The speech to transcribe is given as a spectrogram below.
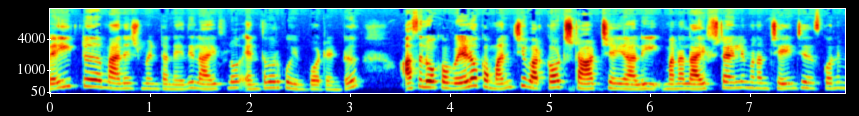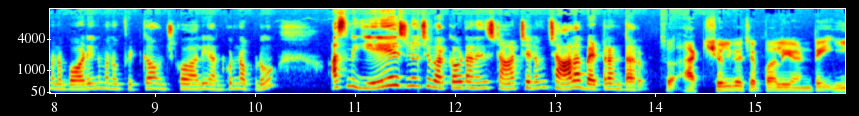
వెయిట్ మేనేజ్మెంట్ అనేది లైఫ్లో ఎంతవరకు ఇంపార్టెంట్? అసలు ఒకవేళ ఒక మంచి వర్కౌట్ స్టార్ట్ చేయాలి మన లైఫ్ స్టైల్ని మనం చేంజ్ చేసుకొని మన బాడీని మనం ఫిట్గా ఉంచుకోవాలి అనుకున్నప్పుడు అసలు ఏ ఏజ్ నుంచి వర్కౌట్ అనేది స్టార్ట్ చేయడం చాలా బెటర్ అంటారు. సో యాక్చువల్గా చెప్పాలి అంటే ఈ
